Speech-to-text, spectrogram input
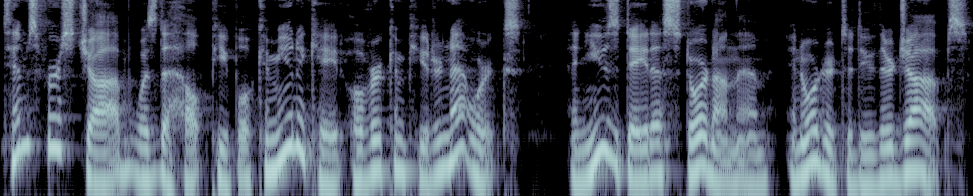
Tim's first job was to help people communicate over computer networks and use data stored on them in order to do their jobs.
